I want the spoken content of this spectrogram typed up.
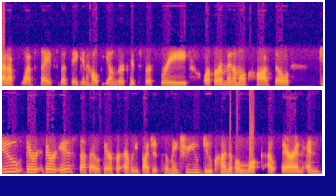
set up websites so that they can help younger kids for free or for a minimal cost. So do there there is stuff out there for every budget. So make sure you do kind of a look out there. And and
